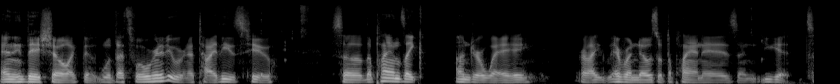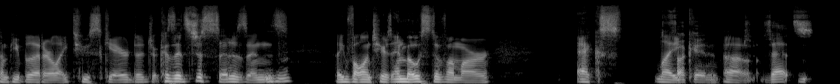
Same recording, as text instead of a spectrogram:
and they show like the, well, that's what we're gonna do. We're gonna tie these too. So the plan's like underway, or like everyone knows what the plan is, and you get some people that are like too scared to because it's just citizens, Mhm. like volunteers, and most of them are ex like fucking uh, vets.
